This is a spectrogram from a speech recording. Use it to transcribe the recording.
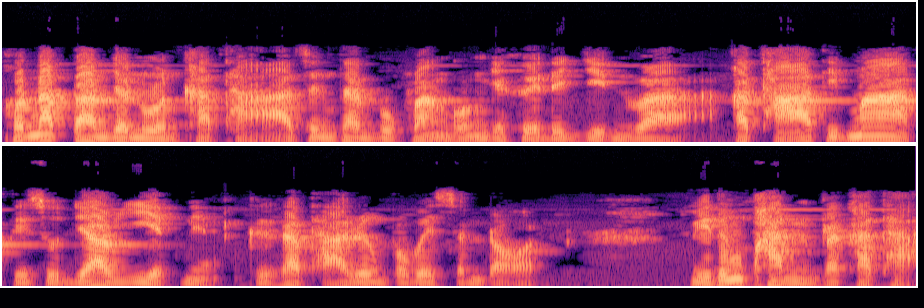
เขานับตามจำนวนคาถา ซึ่งท่านผู้ฟังคงจะเคยได้ยินว่าคาถาที่มากที่สุดยาวเหยียดเนี่ย คือคาถาเรื่องพระเวสสันดร มีถึงพันพระคาถา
